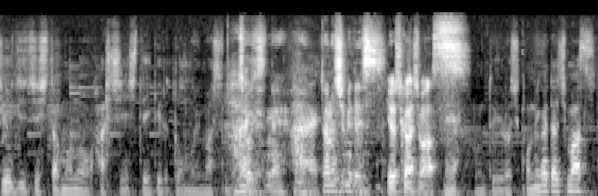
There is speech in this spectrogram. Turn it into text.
充実したものを発信していけると思いますので、そうですね。ははいい。楽しみです。よろしくお願いしまねす、本当よろしくお願いいたします。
